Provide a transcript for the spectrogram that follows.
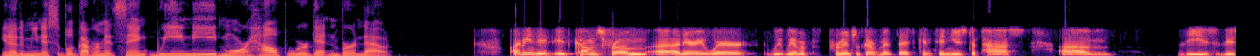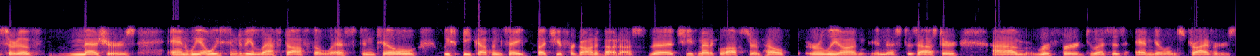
you know, the municipal government saying we need more help, we're getting burned out? I mean, it, it comes from uh, an area where we, we have a provincial government that continues to pass um, these these sort of measures, and we always seem to be left off the list until we speak up and say, "But you forgot about us." The chief medical officer of health early on in this disaster um, referred to us as ambulance drivers.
